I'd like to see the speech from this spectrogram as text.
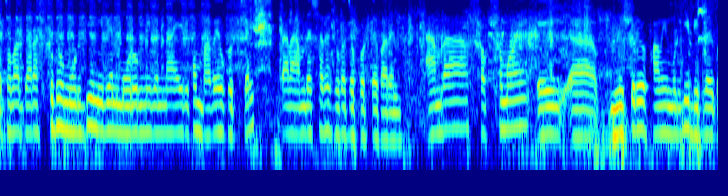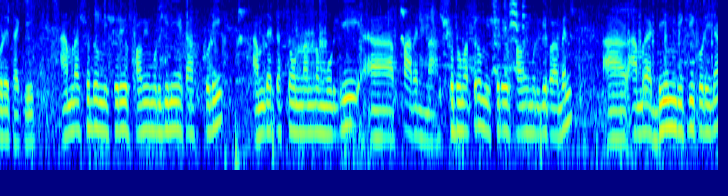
অথবা যারা শুধু মুরগি নেবেন, মোরগ নেবেন না, এরকমভাবেও খুঁজছেন, তারা আমাদের সাথে যোগাযোগ করতে পারেন। আমরা সবসময় এই মিশরীয় ফার্মি মুরগি বিক্রয় করে থাকি। আমরা শুধু মিশরীয় ফার্মি মুরগি নিয়ে কাজ করি, আমাদের কাছে অন্যান্য মুরগি পাবেন না। শুধুমাত্র মিশরীয় ফার্মি মুরগি পাবেন আর আমরা ডিম বিক্রি করি না,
